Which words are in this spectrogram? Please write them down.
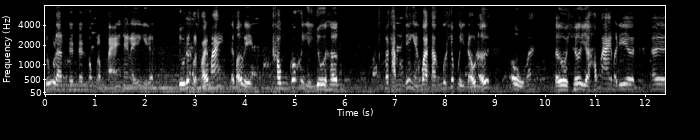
chú lên trên trên công đồng mạng hay này cái gì đó. Chú rất là thoải mái, là bởi vì không có cái gì vui hơn. Nó thậm chí ngàn qua tao bức xúc vì độ nữ. Ô má từ xưa giờ không ai mà đi ờ,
